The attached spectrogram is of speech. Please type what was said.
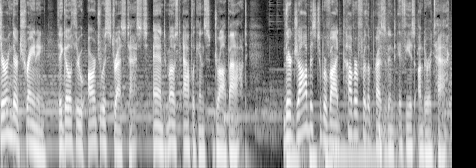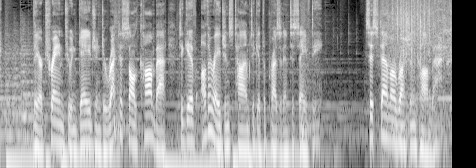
During their training, they go through arduous stress tests, and most applicants drop out. Their job is to provide cover for the president if he is under attack. They are trained to engage in direct assault combat to give other agents time to get the president to safety. Sistema Russian Combat.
